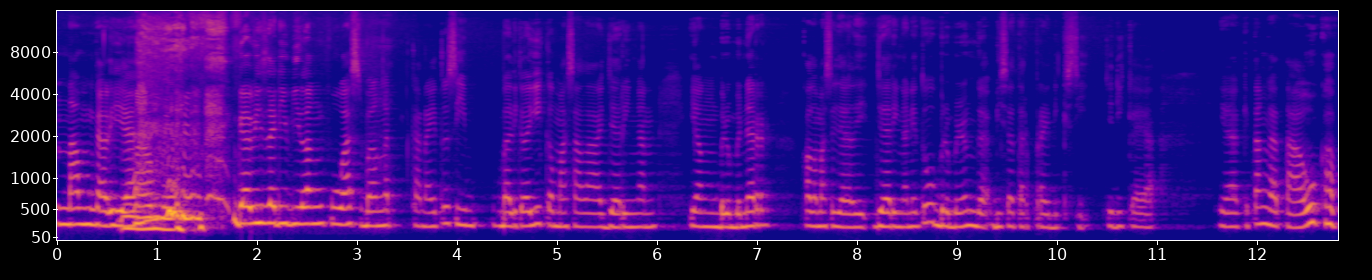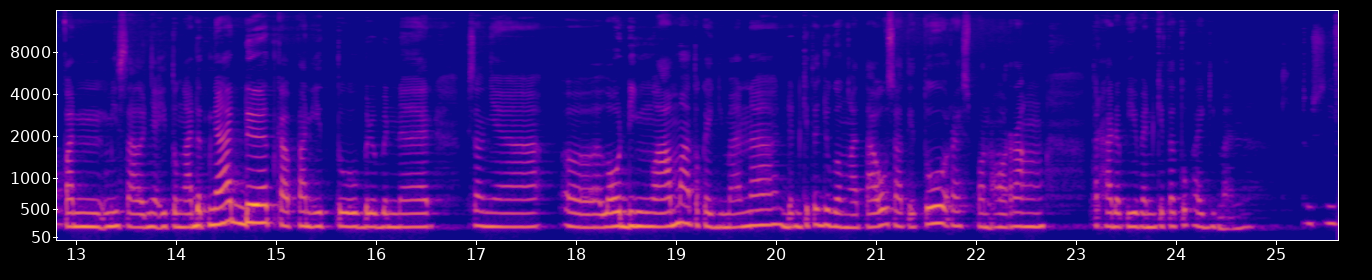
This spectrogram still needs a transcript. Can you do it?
6 kali ya. 6 ya. Nggak bisa dibilang puas banget karena itu sih balik lagi ke masalah jaringan yang benar-benar kalau masalah jari- jaringan itu benar-benar nggak bisa terprediksi. Jadi kayak ya kita nggak tahu kapan misalnya itu ngadet-ngadet, kapan itu benar-benar misalnya eh, loading lama atau kayak gimana dan kita juga nggak tahu saat itu respon orang terhadap event kita tuh kayak gimana. Gitu sih.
